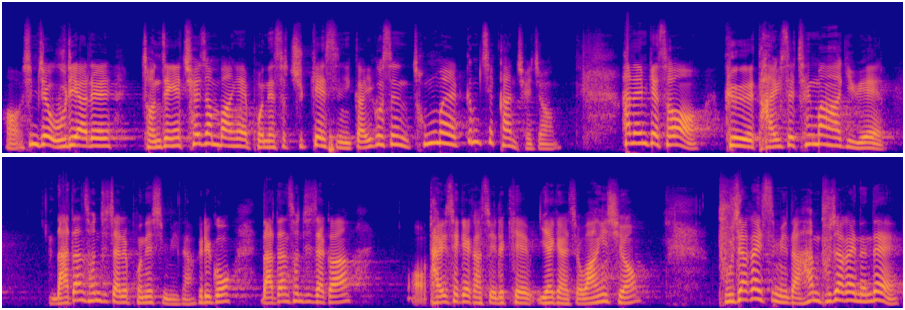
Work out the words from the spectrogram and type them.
어, 심지어 우리아를 전쟁의 최전방에 보내서 죽게 했으니까 이것은 정말 끔찍한 죄죠. 하나님께서 그 다윗을 책망하기 위해 나단 선지자를 보내십니다. 그리고 나단 선지자가 어, 다윗에게 가서 이렇게 이야기하죠. 왕이시여, 부자가 있습니다. 한 부자가 있는데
